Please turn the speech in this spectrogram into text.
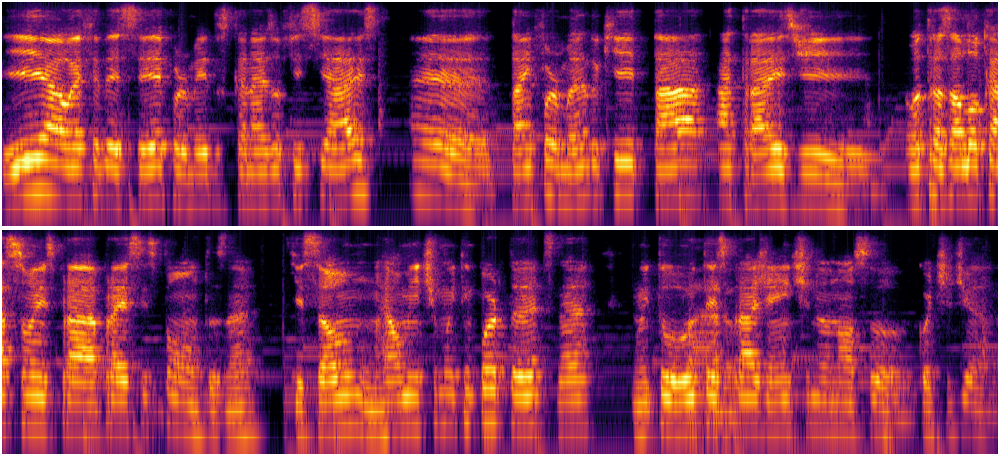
E a UFBC, por meio dos canais oficiais, está é, tá informando que está atrás de outras alocações para esses pontos, né? Que são realmente muito importantes, né? Muito úteis claro. para a gente no nosso cotidiano.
